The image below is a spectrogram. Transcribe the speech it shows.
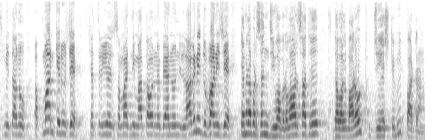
અસ્મિતાનું અપમાન કર્યું છે. ક્ષત્રિય સમાજની માતાઓ અને બહેનોની લાગણી દુભાણી છે. કેમેરા પર્સન જીવા બરવાર સાથે ધવલ બારોટ, જીએસટીવી પાટણ.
